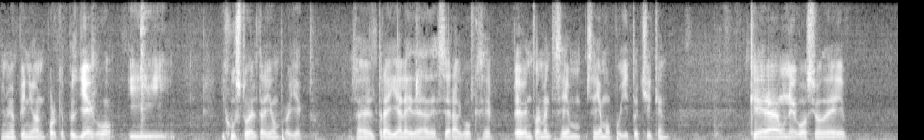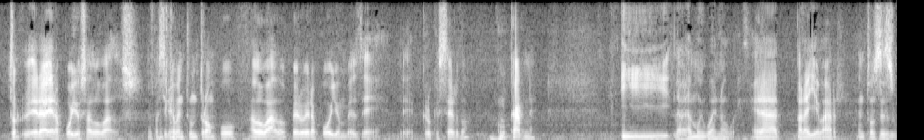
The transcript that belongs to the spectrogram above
en mi opinión, porque pues llego y, y justo él traía un proyecto. O sea, él traía la idea de hacer algo que se, eventualmente se llamó, se llamó Pollito Chicken, que era un negocio de... Era, era pollos adobados. Básicamente un trompo adobado, pero era pollo en vez de, creo que cerdo, con carne. Y la verdad, muy bueno, güey. Era para llevar. Entonces,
